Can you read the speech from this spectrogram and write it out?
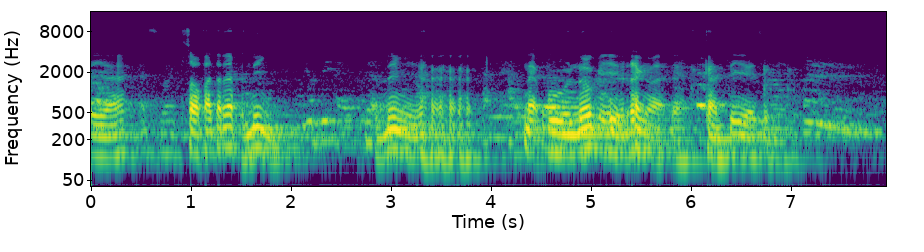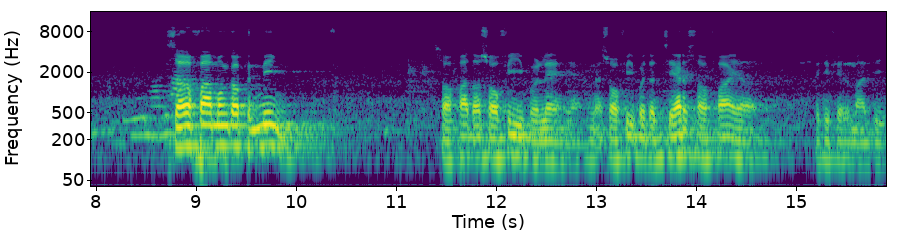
ya. Sofa ternyata bening. Bening ya. Nek bulu ireng ganti ya jenenge. Sofa mongko bening sofa atau sofi boleh ya. Nek sofi baca jer sofa ya jadi film mati.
